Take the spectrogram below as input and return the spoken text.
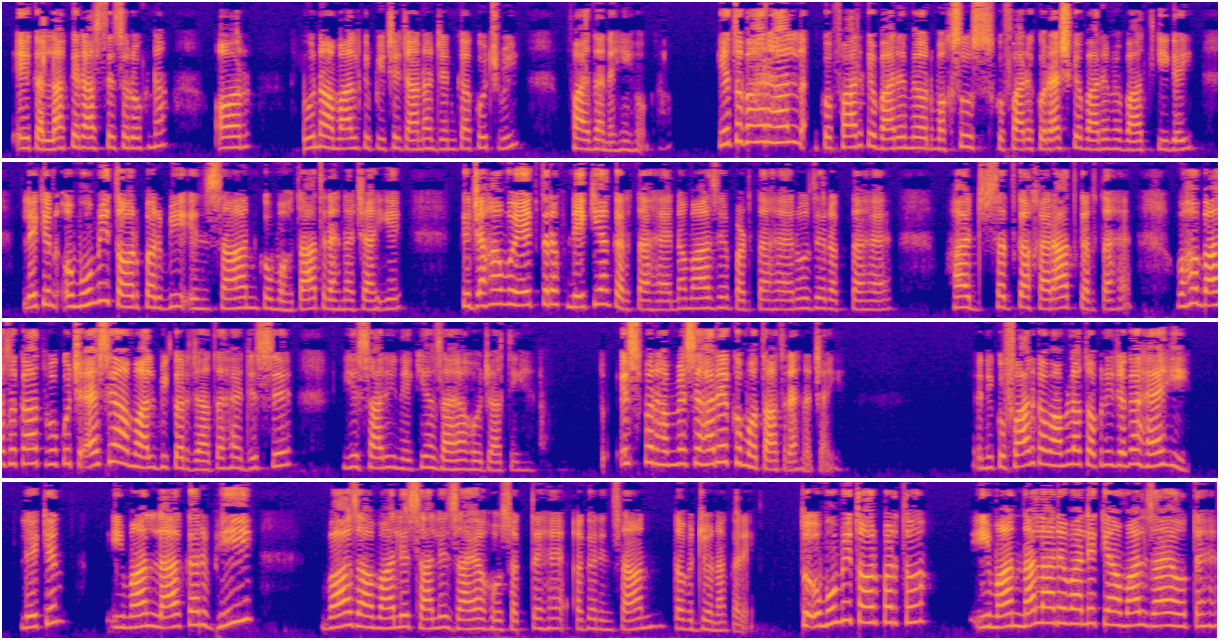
ایک اللہ کے راستے سے روکنا، اور ان امال کے پیچھے جانا جن کا کچھ بھی فائدہ نہیں ہوگا۔ یہ تو بہرحال کفار کے بارے میں اور مخصوص کفار قریش کے بارے میں بات کی گئی، لیکن عمومی طور پر بھی انسان کو محتاط رہنا چاہیے۔ کہ جہاں وہ ایک طرف نیکیاں کرتا ہے، نمازیں پڑھتا ہے، روزے رکھتا ہے، حج صد کا خیرات کرتا ہے، وہاں بعض اوقات وہ کچھ ایسے اعمال بھی کر جاتا ہے جس سے یہ ساری نیکیاں ضائع ہو جاتی ہیں۔ تو اس پر ہم میں سے ہر ایک کو محتاط رہنا چاہیے۔ یعنی کفار کا معاملہ تو اپنی جگہ ہے ہی، لیکن ایمان لا کر بھی بعض اعمال سالے ضائع ہو سکتے ہیں اگر انسان توجہ نہ کرے۔ تو عمومی طور پر تو ایمان نہ لانے والے کے اعمال ضائع ہوتے ہیں،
